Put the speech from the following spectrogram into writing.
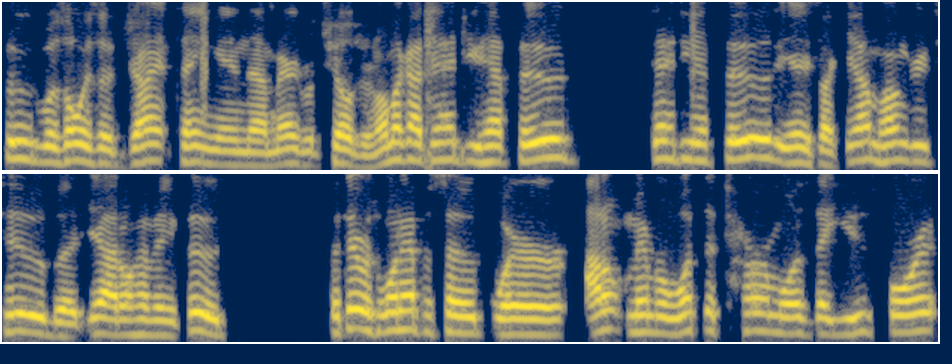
Food was always a giant thing in uh, Married with Children. Oh my God, Dad, do you have food? Dad, do you have food? Yeah, he's like, Yeah, I'm hungry too, but yeah, I don't have any food. But there was one episode where I don't remember what the term was they used for it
